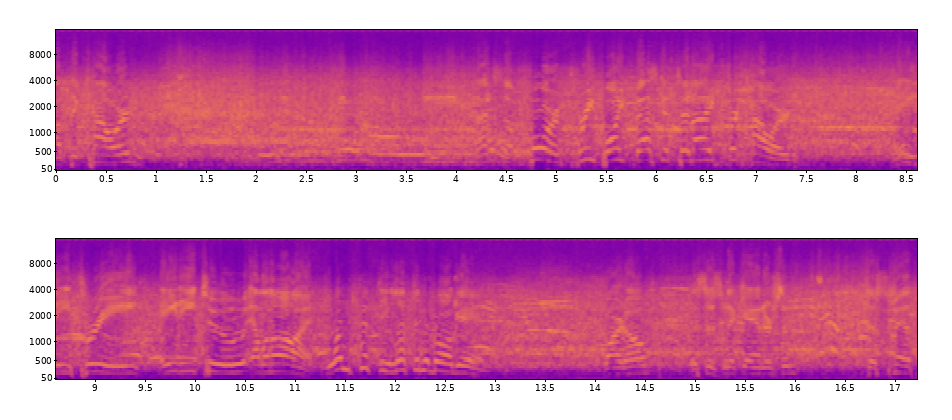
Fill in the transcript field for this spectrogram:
Out to Coward. That's the fourth three-point basket tonight for Coward. 83-82 Illinois. 150 left in the ball game. This is Nick Anderson to Smith.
